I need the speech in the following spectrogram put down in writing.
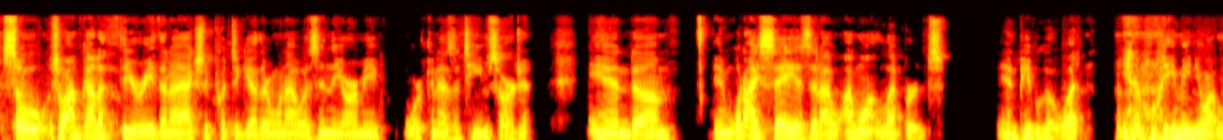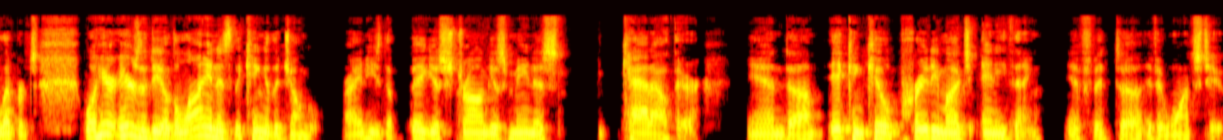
So, so I've got a theory that I actually put together when I was in the army working as a team sergeant, and um, and what I say is that I, I want leopards, and people go, "What? You know, what do you mean you want leopards?" Well, here here's the deal: the lion is the king of the jungle, right? He's the biggest, strongest, meanest cat out there and um, it can kill pretty much anything if it uh, if it wants to.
